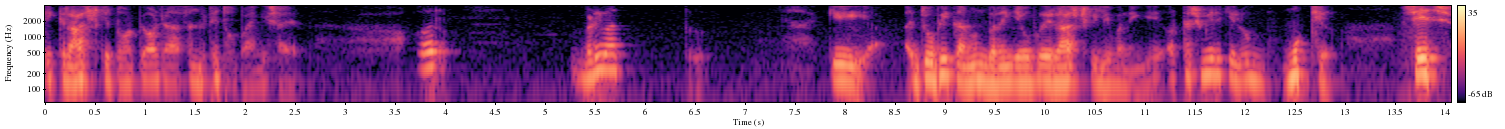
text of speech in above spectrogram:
एक राष्ट्र के तौर पे और ज़्यादा संगठित हो पाएँगे शायद। और बड़ी बात कि जो भी कानून बनेंगे, वो पूरे राष्ट्र के लिए बनेंगे और कश्मीर के लोग मुख्य, शेष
